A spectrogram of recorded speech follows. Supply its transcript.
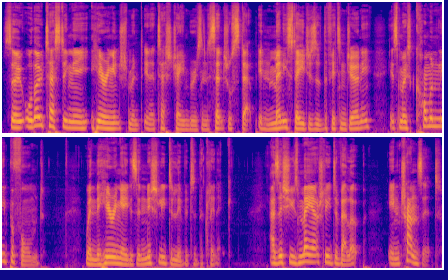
So, although testing a hearing instrument in a test chamber is an essential step in many stages of the fitting journey, it's most commonly performed when the hearing aid is initially delivered to the clinic, as issues may actually develop in transit.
